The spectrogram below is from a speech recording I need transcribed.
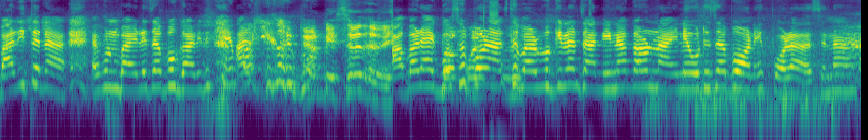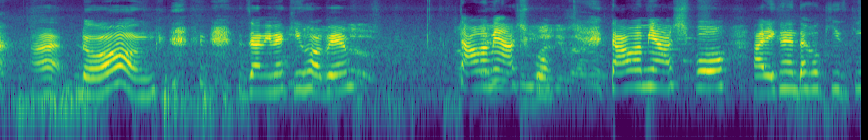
বাড়িতে। না এখন বাইরে যাব গাড়িতে। আবার এক বছর পর আসতে পারব কিনা জানি না কারণ নাইনে উঠে যাব অনেক পড়া আছে না। হ্যাঁ ডং জানি না কি হবে। তাও আমি আসব। তাও আমি আসব। আর এখানে দেখো কি কি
